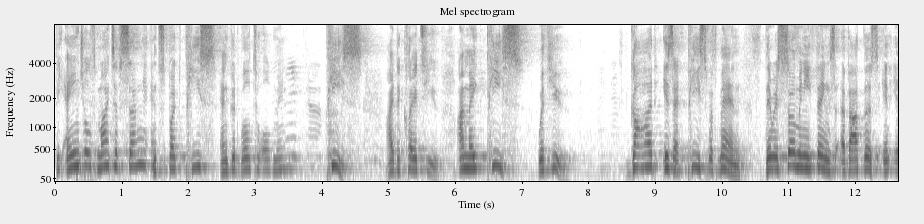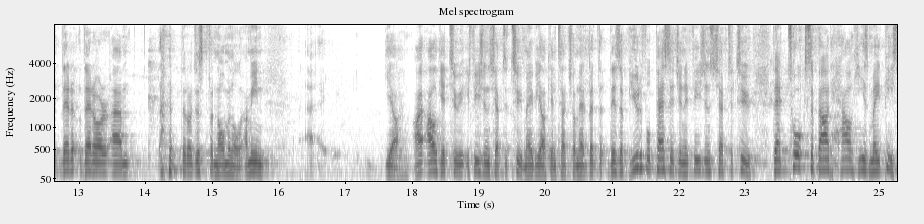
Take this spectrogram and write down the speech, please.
the angels might have sung and spoke peace and goodwill to all men? Peace, I declare to you. I make peace with you. God is at peace with man. There is so many things about this in, in, that, that, are, um, that are just phenomenal. I mean, yeah, I, will get to Ephesians chapter 2. Maybe I can touch on that. But th- there's a beautiful passage in Ephesians chapter 2 that talks about how he has made peace.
